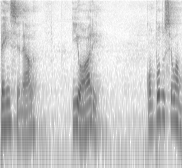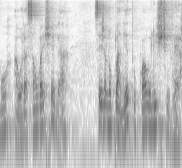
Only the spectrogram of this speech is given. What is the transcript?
Pense nela e ore com todo o seu amor. A oração vai chegar, seja no planeta o qual ele estiver.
